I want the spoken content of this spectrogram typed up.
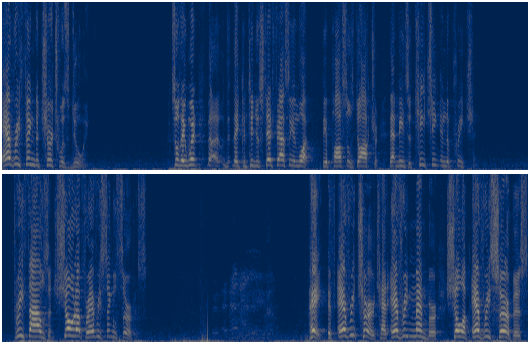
everything the church was doing. So they went, uh, they continued steadfastly in what? The apostles' doctrine. That means the teaching and the preaching. 3,000 showed up for every single service. Hey, if every church had every member show up every service,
